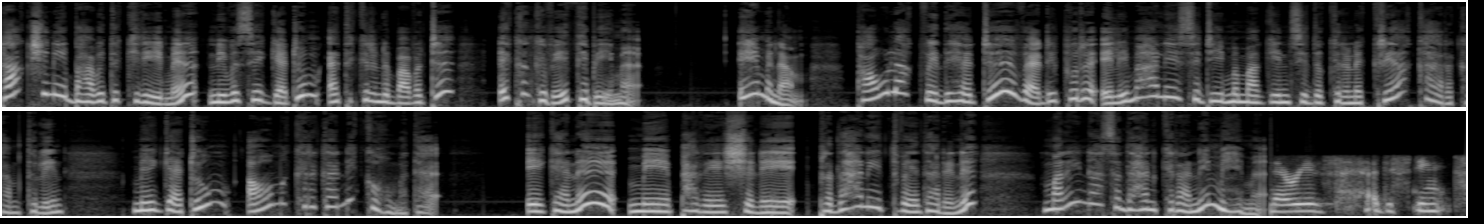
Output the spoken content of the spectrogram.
තාක්ෂණය භාවිත කිරීම නිවසේ ගැටුම් ඇතිකරන බවට එකඟ වේ තිබීම. එහෙමනම් පවුලක් විදිහට වැඩිපුර එලිමහනේ සිටීම මගින් සිදු කරන ක්‍රියාකාරකම් තුළින් මේ ගැටුම් අවම කරගන්නේ කොහොමද. ඒ ගැන මේ පර්ේෂණයේ ප්‍රධානිත්වය දරෙන මරිනා සඳහන් කරන්නේ මෙහෙම. There is a distinct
